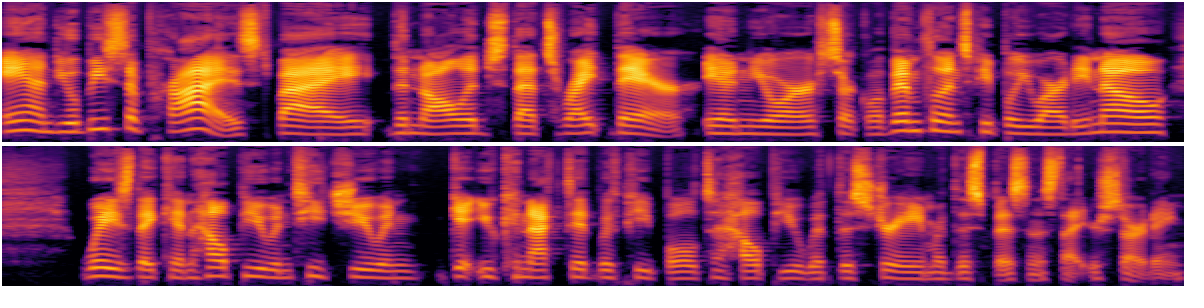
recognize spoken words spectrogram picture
and you'll be surprised by the knowledge that's right there in your circle of influence, people you already know ways they can help you and teach you and get you connected with people to help you with this dream or this business that you're starting.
